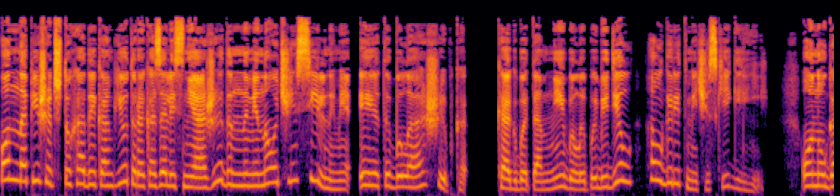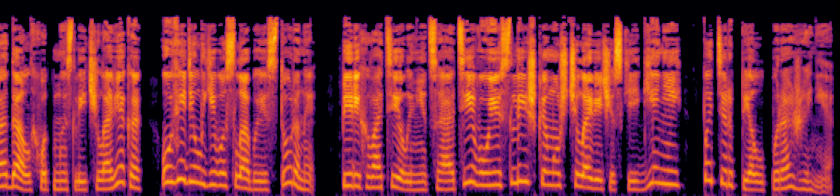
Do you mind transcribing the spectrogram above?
он напишет, что ходы компьютера оказались неожиданными, но очень сильными, и это была ошибка. Как бы там ни было, победил алгоритмический гений. Он угадал ход мыслей человека, увидел его слабые стороны, перехватил инициативу и слишком уж человеческий гений потерпел поражение.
